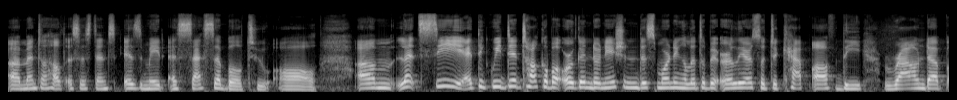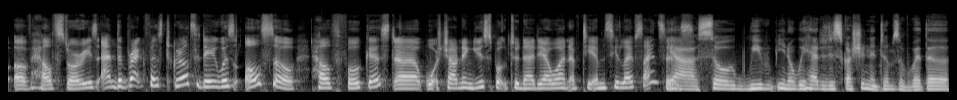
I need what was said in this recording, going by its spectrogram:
uh, mental health assistance is made accessible to all. Um, let's see. I think we did talk about organ donation this morning a little bit earlier. So, to cap off the roundup of health stories, and the breakfast grill today was also health focused. Uh, Shou Ning, you spoke to Nadia Wan of TMC Life Sciences. Yeah, so we, you know, we had a discussion in terms of whether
